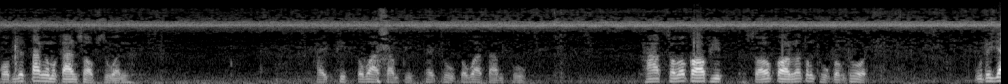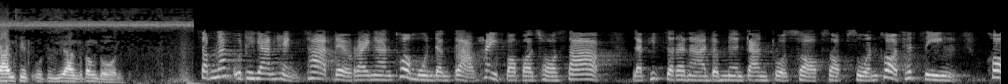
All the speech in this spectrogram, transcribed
ผมจะตั้งกรรมการสอบสวนใครผิดก็ว่าตามผิดใครถูกก็ว่าตามถูก หากสวกผิดสวกก็ต้องถูกลงโทษ อุทยานผิดอุทยานก็ต้องโดนสำนักอุทยานแห่งชาติได้รายงานข้อมูลดังกล่าวให้ปปชทราบ และพิจารณาดำเนินการตรวจสอบสอบสวนข้อเท็จจริง ข้อ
